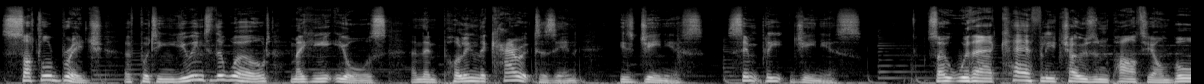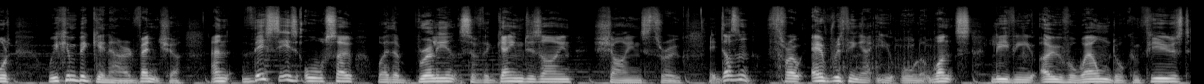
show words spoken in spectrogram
subtle bridge of putting you into the world, making it yours, and then pulling the characters in is genius. Simply genius. So, with our carefully chosen party on board, we can begin our adventure. And this is also where the brilliance of the game design shines through. It doesn't throw everything at you all at once, leaving you overwhelmed or confused,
